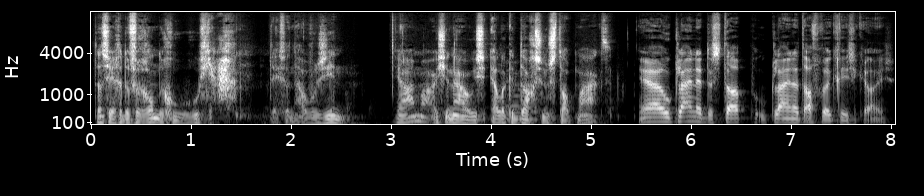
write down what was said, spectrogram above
Dan zeggen de verandergoeroes, ja, wat heeft dat nou voor zin? Ja, maar als je nou eens elke dag zo'n stap maakt. Ja, hoe kleiner de stap, hoe kleiner het afbreukrisico is.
